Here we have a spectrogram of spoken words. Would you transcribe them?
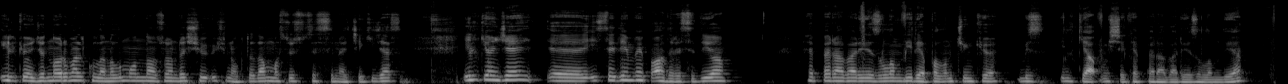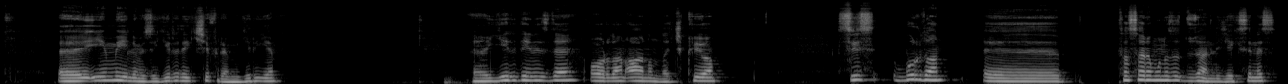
ilk önce normal kullanalım. Ondan sonra şu 3 noktadan masaüstü sitesine çekeceğiz. İlk önce e, istediğim web adresi diyor. Hep beraber yazılım bir yapalım çünkü biz ilk yapmıştık hep beraber yazılım diye. E, e-mailimizi girdik, şifremi gireyim. E, girdiğinizde oradan anında çıkıyor. Siz buradan e, tasarımınızı düzenleyeceksiniz.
